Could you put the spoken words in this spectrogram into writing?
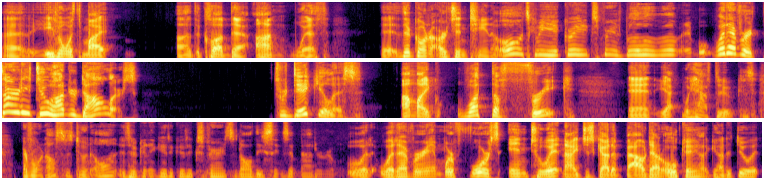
Uh, even with my uh, the club that I'm with, they're going to Argentina. Oh, it's gonna be a great experience. Blah blah blah. Whatever. Thirty two hundred dollars. It's ridiculous. I'm like, what the freak? And yeah, we have to do it because everyone else is doing it. Oh, is they're going to get a good experience and all these things that matter, whatever. And we're forced into it, and I just got to bow down. Okay, I got to do it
